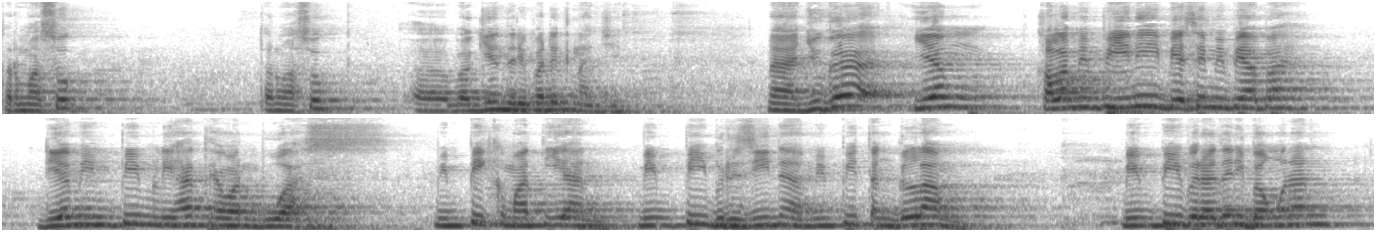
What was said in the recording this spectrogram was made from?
termasuk termasuk uh, bagian daripada kena jin. Nah juga yang kalau mimpi ini biasanya mimpi apa? Dia mimpi melihat hewan buas, mimpi kematian, mimpi berzina, mimpi tenggelam, mimpi berada di bangunan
